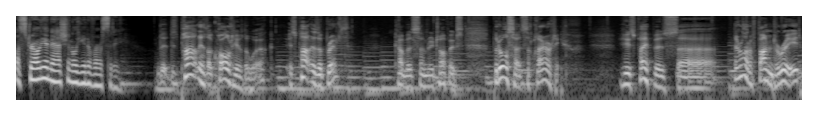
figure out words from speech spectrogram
Australia National University. It's partly the quality of the work, it's partly the breadth, covers so many topics, but also it's the clarity. His papers, uh, they're a lot of fun to read,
